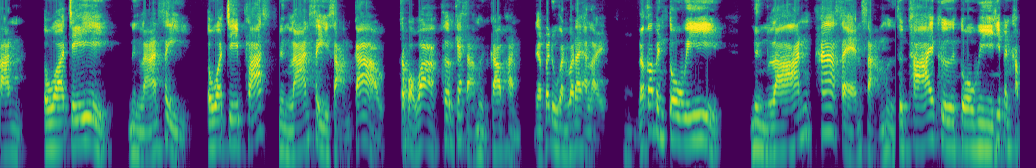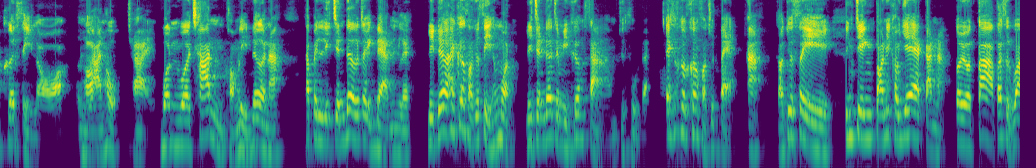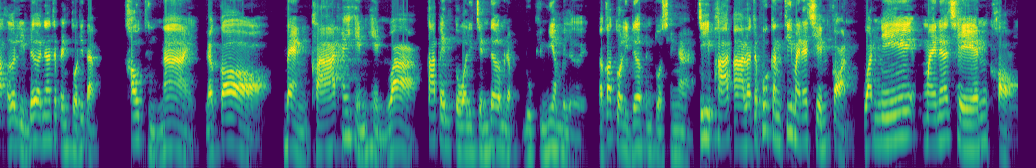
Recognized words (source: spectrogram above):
39,000 ตัว G 1ล้าน4ตัว G Plus 1ล้าน4 39 จะบอกว่าเพิ่มแค่ 39,000 เดี๋ยวไปดูกันว่าได้อะไรอืมแล้วก็เป็นตัว V 1ล้าน5แสน30,000สุดท้ายคือตัว V ที่เป็นขับเคลื่อน4ล้อ1ล้าน6ใช่ บนเวอร์ชั่นของ Leader นะ ถ้าเป็น Legender จะอีกแบบหนึ่งเลย Leader ให้เครื่อง 2.4 ทั้งหมด Legender จะมีเครื่อง 3.0ด้วยเอ้ยเครื่องเครื่อง 2.8 อะ 2.4 จริง ๆ ตอนที่เขาแยกกันอะ Toyota ก็รู้สึกว่าเออ Leader น่าจะเป็นตัวที่แบบเข้าถึงง่าย แล้วก็แบ่งคลาสให้เห็นเห็นว่าถ้าเป็นตัว Legender มันแบบดูพรีเมียมไปเลย แล้วก็ตัว Leader เป็นตัวใช้งาน G Pass อ่าเราจะพูดกันที่ Minor Chain ก่อน วันนี้ Minor Chain ของ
